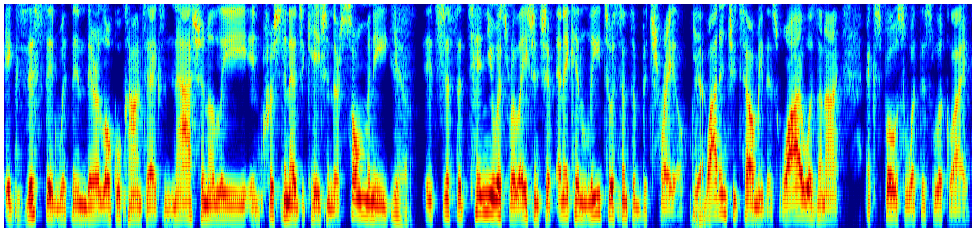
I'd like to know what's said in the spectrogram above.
existed within their local context nationally in Christian education. There's so many Yeah. it's just a tenuous relationship and it can lead to a sense of betrayal. Like, Yeah. Why didn't you tell me this? Why wasn't I exposed to what this looked like?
